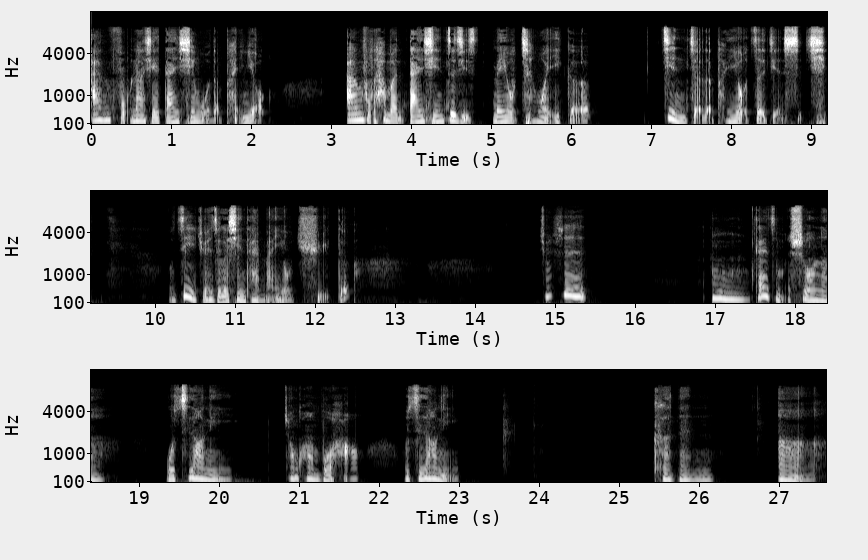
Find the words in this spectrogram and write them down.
安抚那些担心我的朋友，安抚他们担心自己没有成为一个尽责的朋友这件事情，我自己觉得这个心态蛮有趣的。就是，嗯，该怎么说呢？我知道你状况不好，我知道你可能，嗯。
